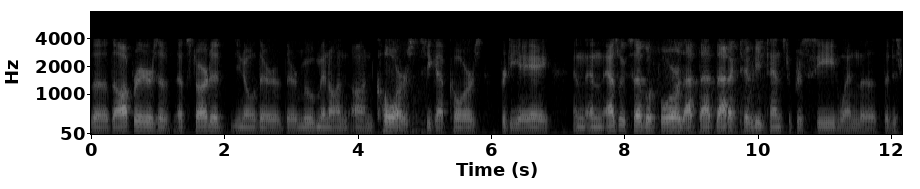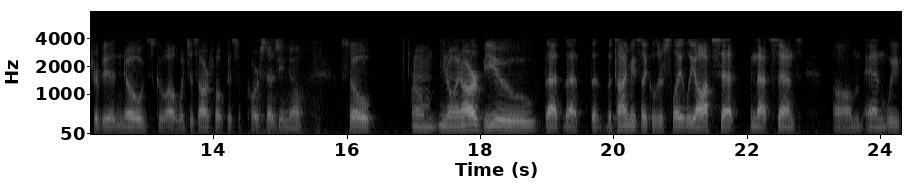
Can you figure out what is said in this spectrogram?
the the operators have have started you know their their movement on cores, CCAP cores for DAA. And and as we've said before, that that that activity tends to proceed when the the distributed nodes go out, which is our focus, of course, as you know. So, um, you know, in our view, that that the timing cycles are slightly offset in that sense. Um, and we've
